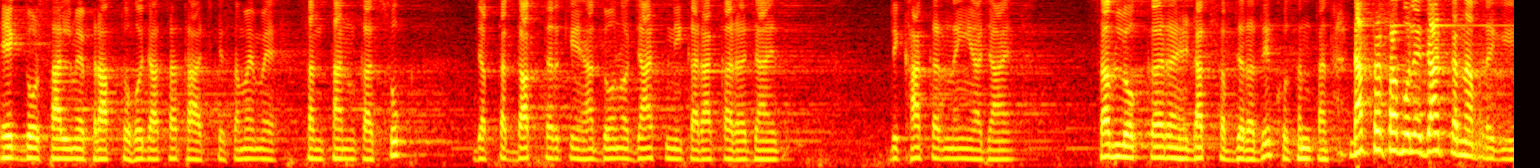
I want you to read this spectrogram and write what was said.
एक दो साल में प्राप्त हो जाता था। आज के समय में संतान का सुख जब तक डॉक्टर के यहाँ दोनों जाँच नहीं करा कर जाए, दिखा कर नहीं आ जाए, सब लोग कह रहे हैं, डॉक्टर साहब, जरा देखो संतान। डॉक्टर साहब बोले, जाँच करना पड़ेगी।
